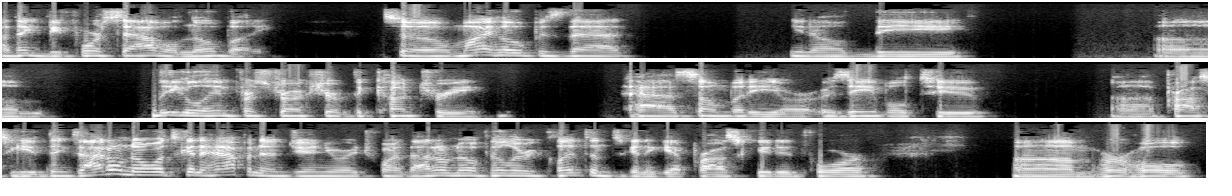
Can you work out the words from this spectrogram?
I think before Savile, nobody. So my hope is that you know the um, legal infrastructure of the country has somebody or is able to uh, prosecute things. I don't know what's going to happen on January 20th. I don't know if Hillary Clinton's going to get prosecuted for um, her whole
